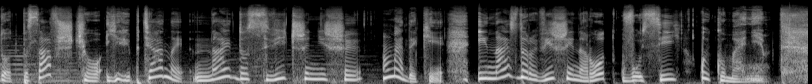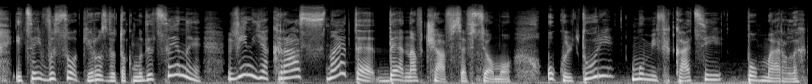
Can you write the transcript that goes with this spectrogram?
Геродот писав, що єгиптяни найдосвідченіші медики і найздоровіший народ в усій ойкумені. І цей високий розвиток медицини він якраз знаєте, де навчався всьому у культурі муміфікації померлих,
